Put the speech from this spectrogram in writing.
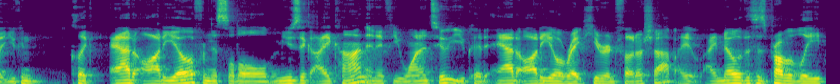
you can click add audio from this little music icon. And if you wanted to, you could add audio right here in Photoshop. I, I know this is probably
